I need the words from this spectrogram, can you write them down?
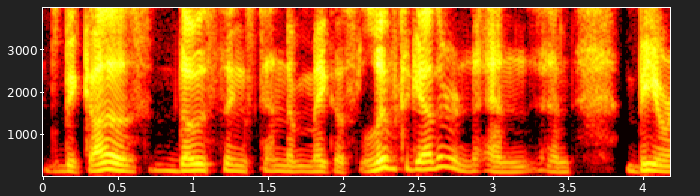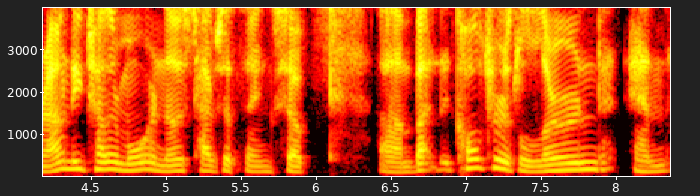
It's because those things tend to make us live together and and and be around each other more and those types of things. So, um, but culture is learned and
